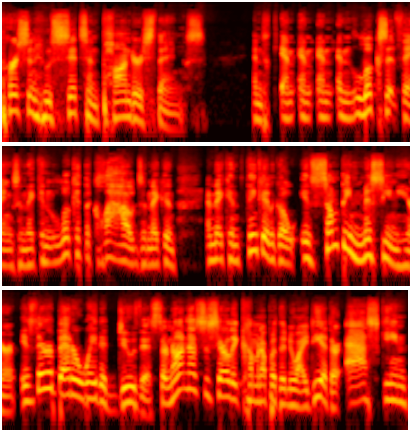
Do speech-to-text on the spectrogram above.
person who sits and ponders things and, and, and, and, and looks at things and they can look at the clouds and they can and they can think and go, is something missing here? Is there a better way to do this? They're not necessarily coming up with a new idea. They're asking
